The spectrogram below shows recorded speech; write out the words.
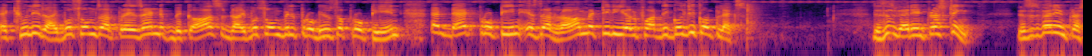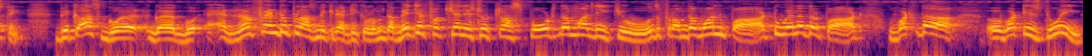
actually ribosomes are present because ribosome will produce the protein and that protein is the raw material for the golgi complex this is very interesting this is very interesting because go, go, go, rough endoplasmic reticulum, the major function is to transport the molecules from the one part to another part. What the uh, what is doing?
